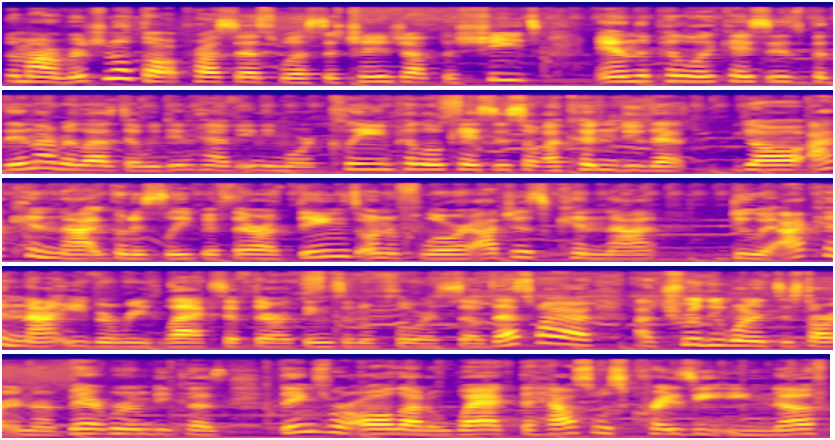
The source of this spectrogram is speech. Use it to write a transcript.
So my original thought process was to change out the sheets and the pillowcases, but then I realized that we didn't have any more clean pillowcases, so I couldn't do that. Y'all, I cannot go to sleep if there are things on the floor. Just cannot do it. I cannot even relax if there are things on the floor. So that's why I, I, truly wanted to start in our bedroom because things were all out of whack. The house was crazy enough.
